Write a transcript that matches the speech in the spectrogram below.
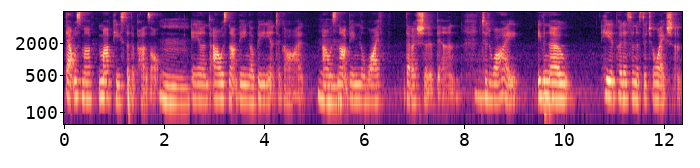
that was my my piece of the puzzle Mm. and i was not being obedient to god i was not being the wife that i should have been Mm. to dwight even though he had put us in a situation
